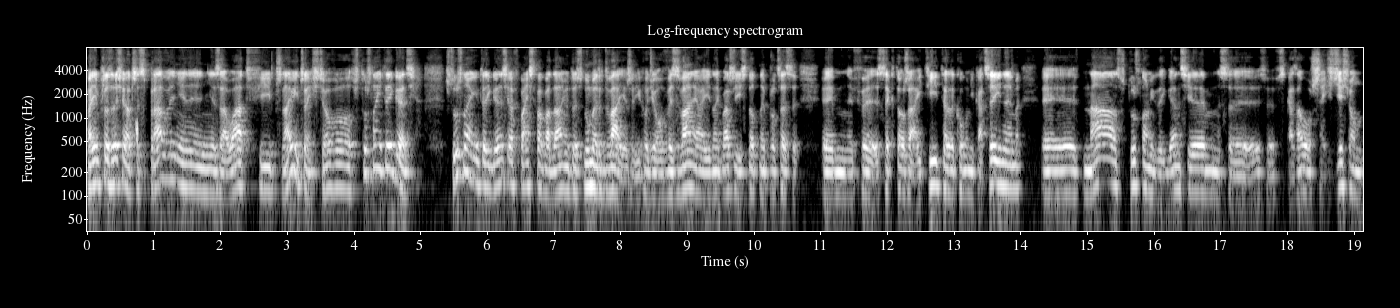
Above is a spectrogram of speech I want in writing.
Panie prezesie, a czy sprawy nie, nie załatwi, przynajmniej częściowo, sztuczna inteligencja? Sztuczna inteligencja w Państwa badaniu to jest numer dwa, jeżeli chodzi o wyzwania i najbardziej istotne procesy w sektorze IT, telekomunikacyjnym. Na sztuczną inteligencję wskazało 62%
